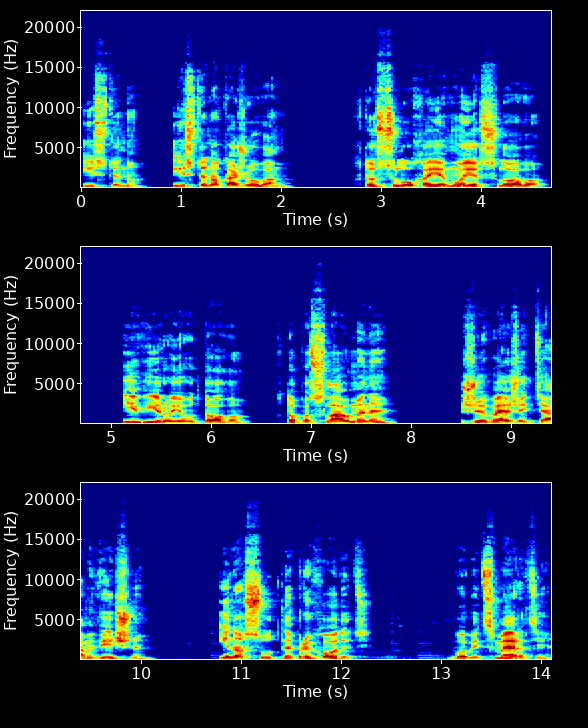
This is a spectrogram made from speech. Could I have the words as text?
Істинно, істинно кажу вам хто слухає моє слово і вірує в того, хто послав мене, живе життям вічним і на суд не приходить, бо від смерті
